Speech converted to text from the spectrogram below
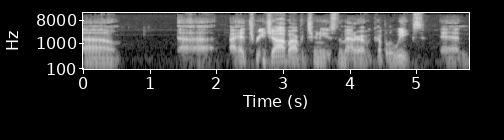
um, uh, I had three job opportunities in the matter of a couple of weeks. And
